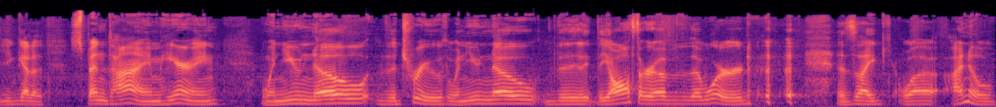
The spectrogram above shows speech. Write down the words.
you got to spend time hearing. When you know the truth, when you know the the author of the word, it's like, well, I know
